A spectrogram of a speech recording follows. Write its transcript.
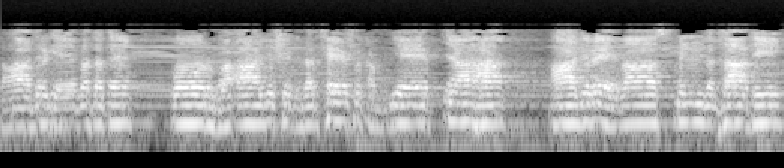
तादृगेव तत् पूर्व आयुषिरथेषु कव्येत्याह। आयुरेवास्मिन् दधाति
